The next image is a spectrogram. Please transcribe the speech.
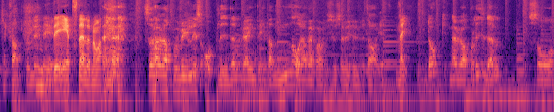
Ica Kvantum, det, det, det är ett ställe Noah. Så har vi varit på Willys och Lidl. Vi har inte hittat några pepparkakshus överhuvudtaget. Nej. Dock, när vi var på Lidl så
